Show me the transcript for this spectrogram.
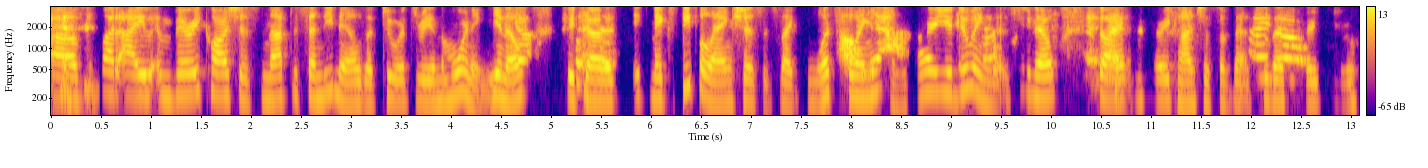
Uh, but I am very cautious not to send emails at two or three in the morning, you know, yeah. because it makes people anxious. It's like, what's oh, going yeah. on? Why are you doing this? You know, so I'm very conscious of that. So that's very true.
